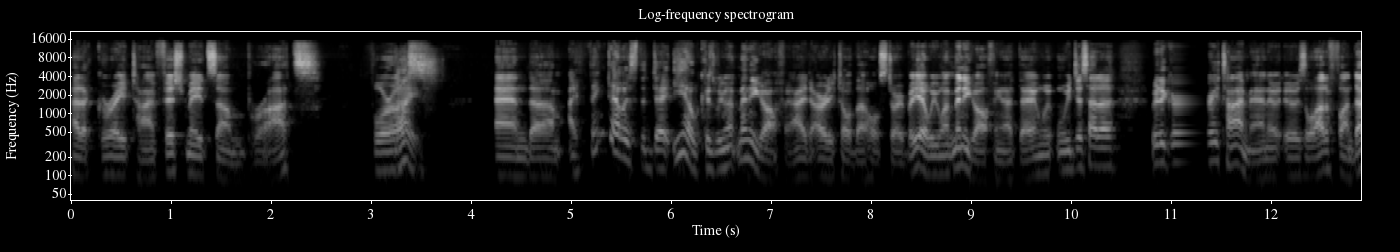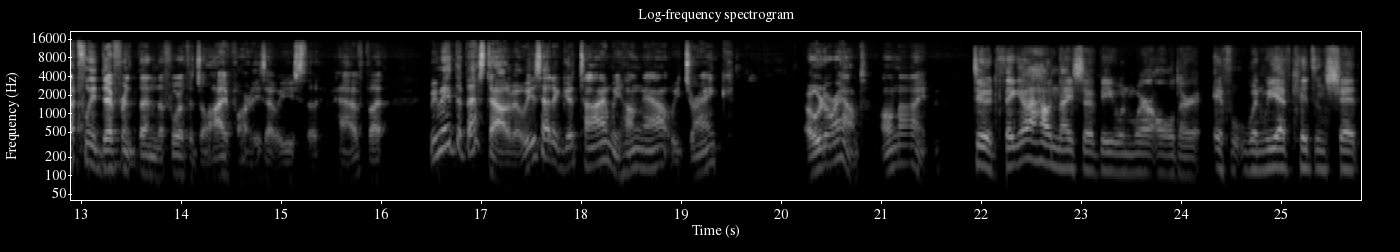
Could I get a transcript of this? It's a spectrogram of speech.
had a great time. Fish made some brats for us, Nice. and um, I think that was the day. Yeah, because we went mini golfing. I'd already told that whole story, but yeah, we went mini golfing that day, and we, we just had a we had a gr- great time, man. It, it was a lot of fun. Definitely different than the Fourth of July parties that we used to have, but we made the best out of it. We just had a good time. We hung out, we drank, owed around all night. Dude, think about how nice it would be when we're older. If when we have kids and shit,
